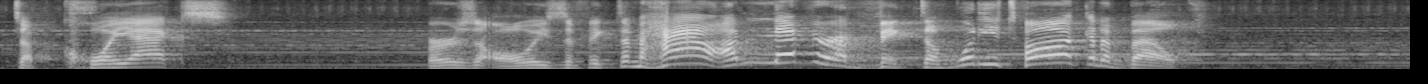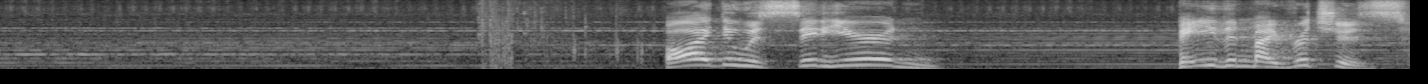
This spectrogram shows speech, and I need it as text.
What's up, Koyax? Burr's always a victim? How? I'm never a victim. What are you talking about? All I do is sit here and bathe in my riches.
